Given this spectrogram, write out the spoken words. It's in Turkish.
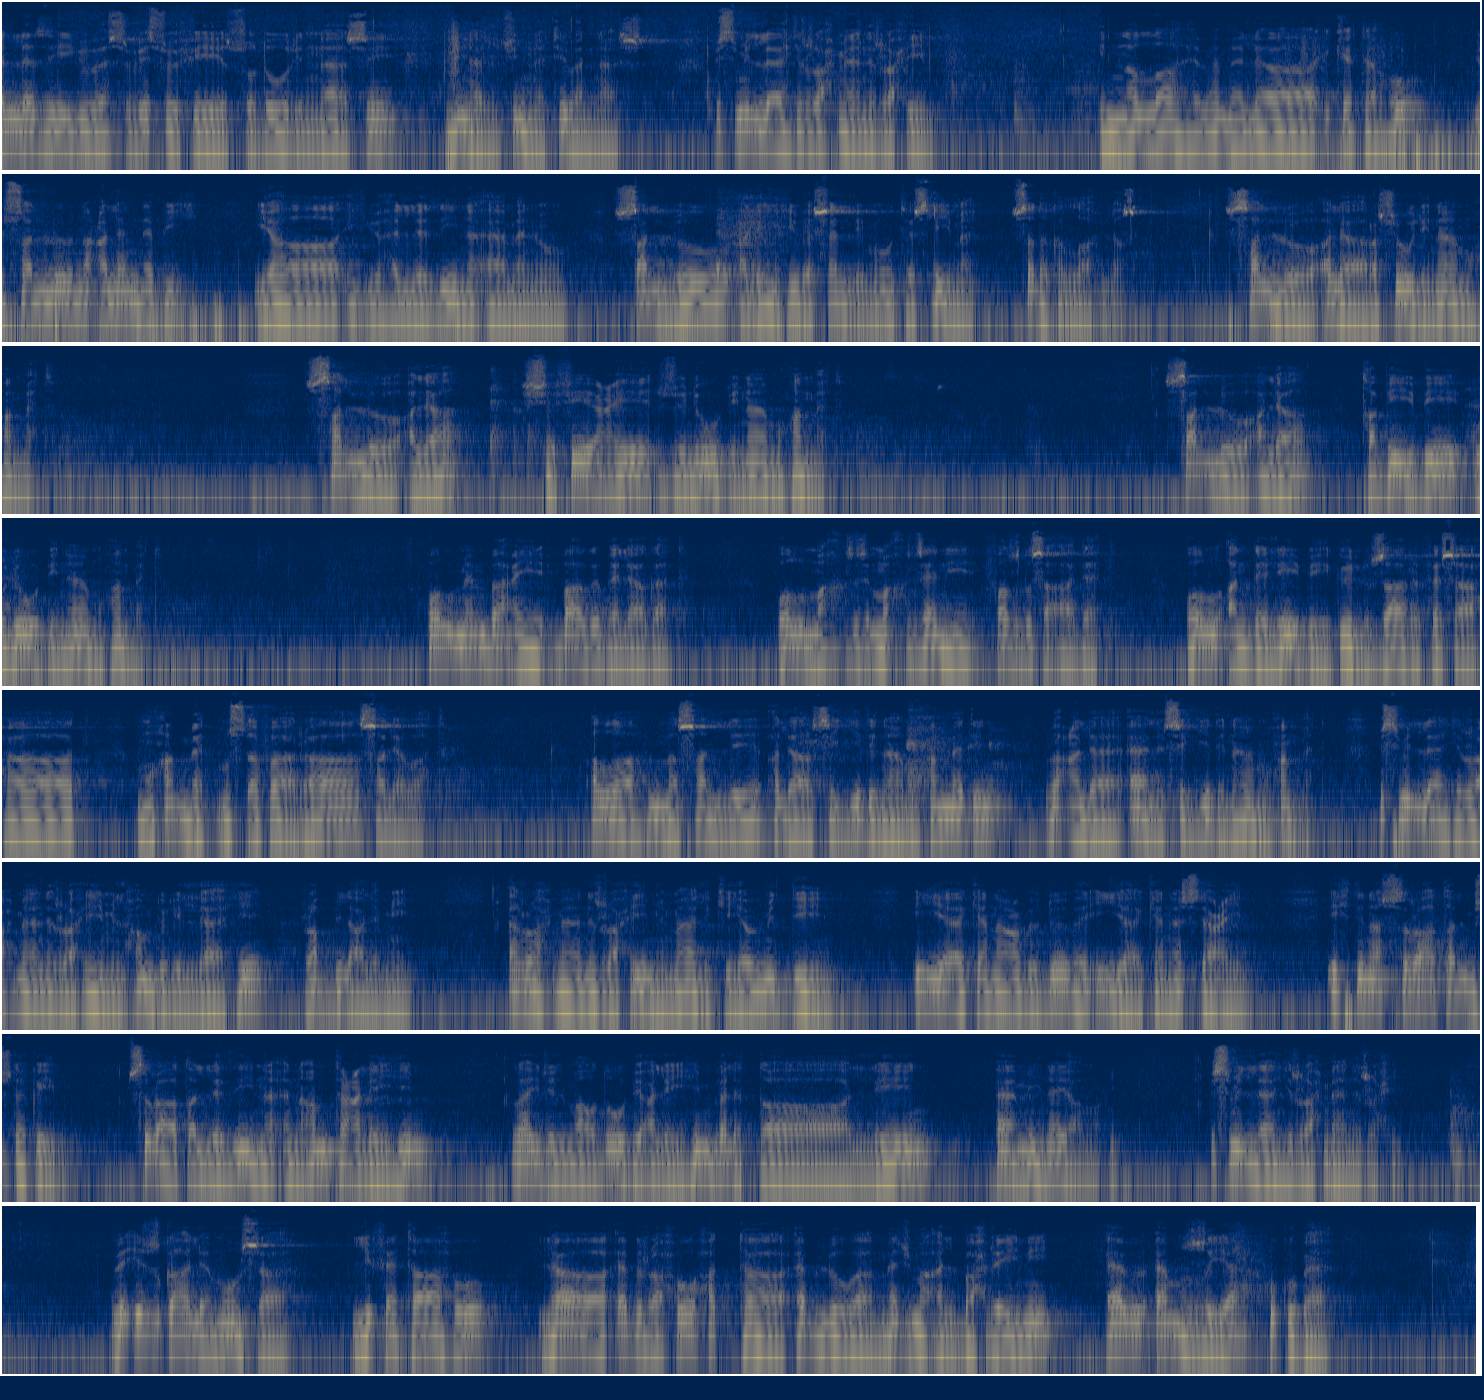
ellezî yüvesvisü fî sudûrin nâsi minel cinneti ven nâs. Bismillahirrahmanirrahim. İnna ve melâiketehu yusallûne alen nebiy. Ya eyyühellezîne âmenû. Sallu aleyhi ve sellimu teslime. Sadakallahü lazim sallu ala Resulina Muhammed. Sallu ala şefii zünubina Muhammed. Sallu ala tabibi ulubina Muhammed. Ol menba'i bağı belagat. Ol mahz mahzeni fazlı saadet Ol andelibi gülzar fesahat Muhammed Mustafa ra salavat. Allahümme salli ala seyyidina Muhammedin ve ala ali seyyidina Muhammed. Bismillahirrahmanirrahim. Elhamdülillahi Rabbil alemin. Errahmanirrahim. Maliki yevmiddin إياك نعبد وإياك نستعين. اهدنا الصراط المستقيم. صراط الذين أنعمت عليهم غير المغضوب عليهم ولا الضالين. آمين يا معين بسم الله الرحمن الرحيم. وإذ قال موسى لفتاه لا أبرح حتى أبلغ مجمع البحرين أو أمضي حكبا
